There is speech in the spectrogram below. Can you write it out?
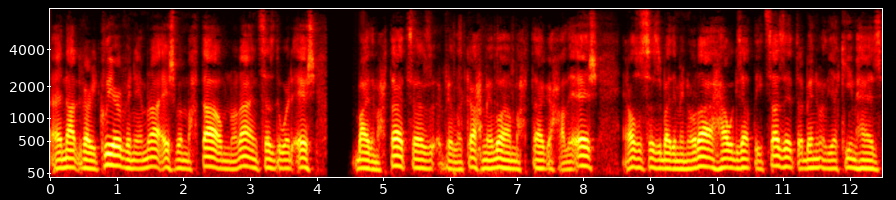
Uh, not very clear. V'nemra Esh B'mahta Umnora, and it says the word Esh by the Mahta, it says V'lakach Meloha Mahta Gahale Esh, and also says by the Menorah, how exactly it says it. Rabbeinu Eliakim has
